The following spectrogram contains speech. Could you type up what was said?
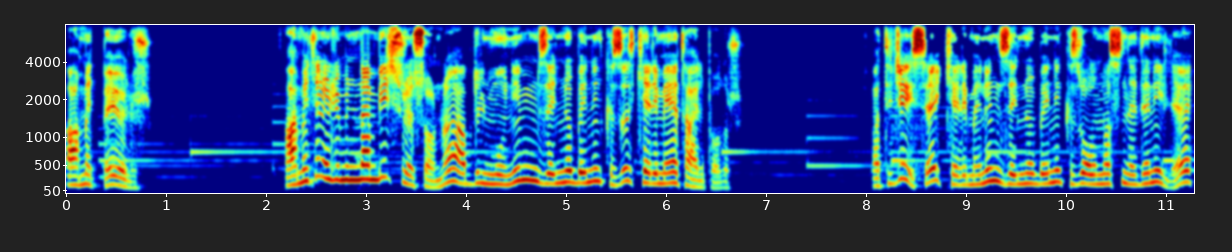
Ahmet Bey ölür. Ahmet'in ölümünden bir süre sonra Abdülmunim Zennube'nin kızı Kerime'ye talip olur. Hatice ise Kerime'nin Zennube'nin kızı olması nedeniyle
